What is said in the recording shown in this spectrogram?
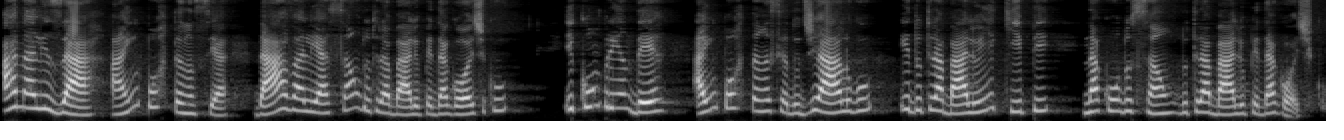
analisar a importância da avaliação do trabalho pedagógico e compreender a importância do diálogo e do trabalho em equipe na condução do trabalho pedagógico.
